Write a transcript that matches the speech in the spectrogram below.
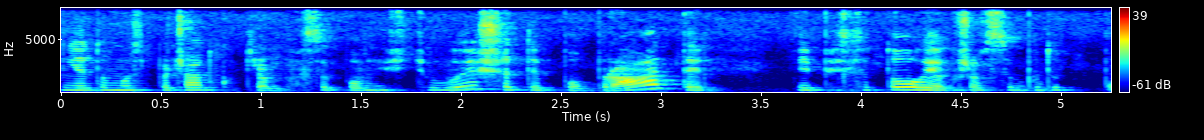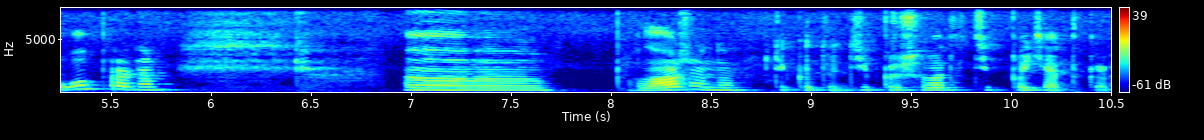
Я думаю, спочатку треба все повністю вишити, попрати. І після того, як вже все буде попране, е, поглажене, тільки тоді пришивати ці паєтки.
